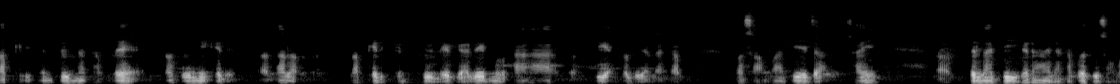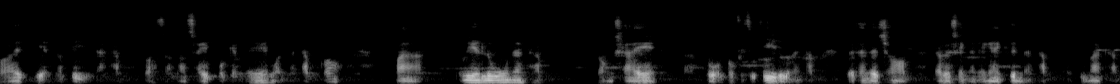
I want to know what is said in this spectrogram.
รับเครดิตเงินคืนนะครับเลขก็คือมีเครดิตถ้าเรารับเครดิตเงินคืน API เลขมูลค่า5เหรียญต่อเดือนนะครับ ก็สามารถที่จะใช้เป็นรายปีก็ได้นะครับ ก็คือ 200 เหรียญต่อปีนะครับ ก็สามารถใช้โปรแกรมได้หมดนะครับ ก็ฝากเรียนรู้นะครับ ลองใช้ตัว Profacity ดูนะครับเผื่อท่านจะชอบแล้วก็ใช้งานได้ง่ายขึ้นนะครับ ขอบคุณมากครับ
